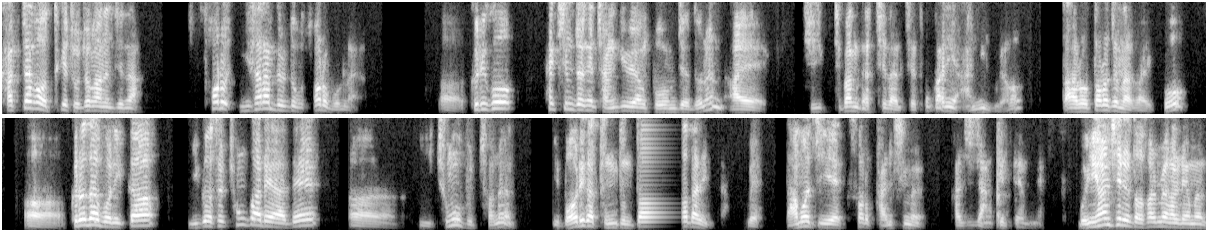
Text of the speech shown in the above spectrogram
각자가 어떻게 조정하는지는 서로 이 사람들도 서로 몰라요. 어, 그리고 핵심적인 장기요양 보험제도는 아예 지, 방자치단체 소관이 아니고요. 따로 떨어져 나가 있고 어, 그러다 보니까 이것을 총괄해야 될 어, 이 주무부처는 이 머리가 둥둥 떠다닙니다. 왜? 나머지에 서로 관심을 가지지 않기 때문에. 뭐 이 현실을 더 설명하려면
